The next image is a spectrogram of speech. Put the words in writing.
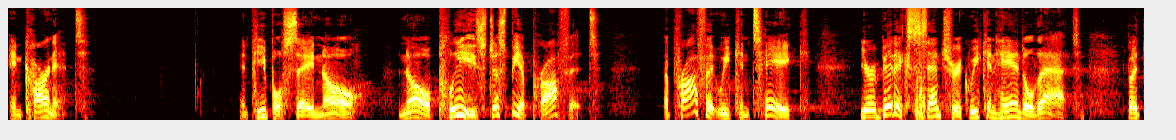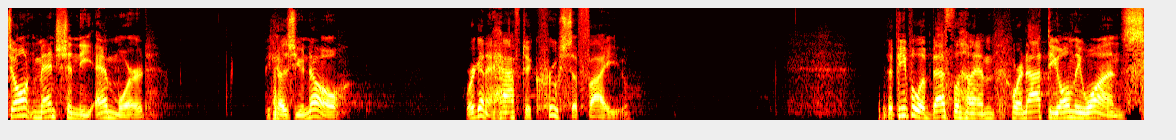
incarnate. And people say, No, no, please, just be a prophet. A prophet we can take. You're a bit eccentric. We can handle that. But don't mention the M word because you know we're going to have to crucify you. The people of Bethlehem were not the only ones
